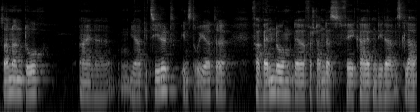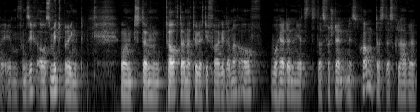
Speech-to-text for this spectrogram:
sondern durch eine ja, gezielt instruierte Verwendung der Verstandesfähigkeiten, die der Sklave eben von sich aus mitbringt. Und dann taucht da natürlich die Frage danach auf, woher denn jetzt das Verständnis kommt, das der Sklave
